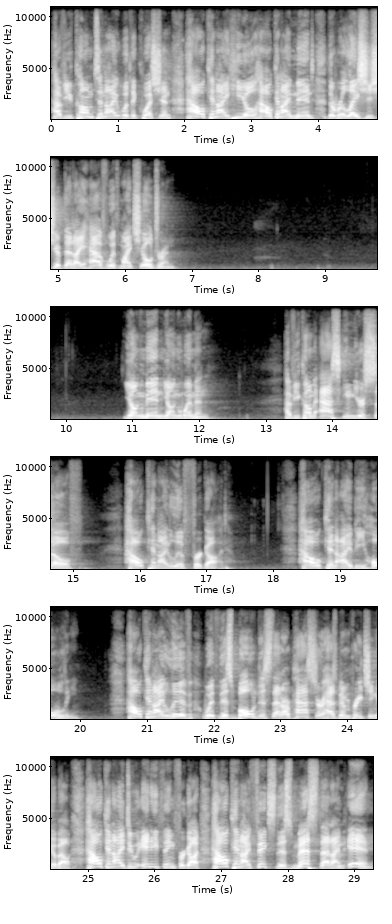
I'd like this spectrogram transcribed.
have you come tonight with the question, how can I heal, how can I mend the relationship that I have with my children? Young men, young women, have you come asking yourself, how can I live for God? How can I be holy? How can I live with this boldness that our pastor has been preaching about? How can I do anything for God? How can I fix this mess that I'm in?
